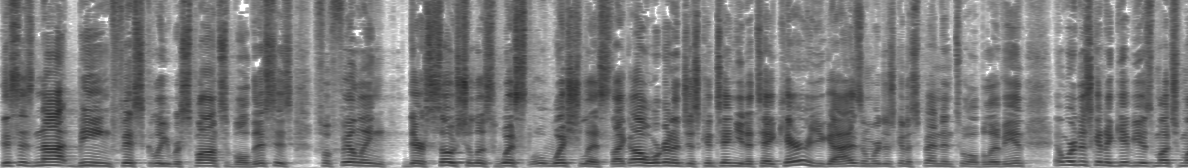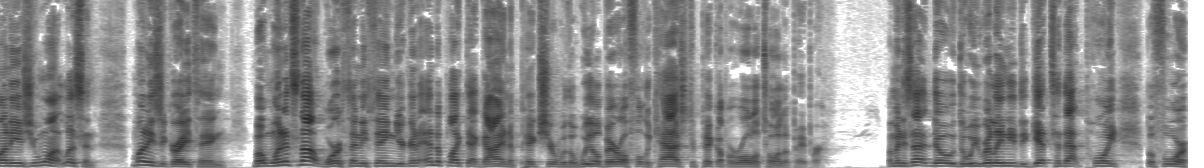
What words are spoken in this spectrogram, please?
This is not being fiscally responsible. This is fulfilling their socialist wish list. Like, oh, we're going to just continue to take care of you guys and we're just going to spend into oblivion and we're just going to give you as much money as you want. Listen, money's a great thing. But when it's not worth anything, you're going to end up like that guy in a picture with a wheelbarrow full of cash to pick up a roll of toilet paper. I mean, is that do, do we really need to get to that point before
